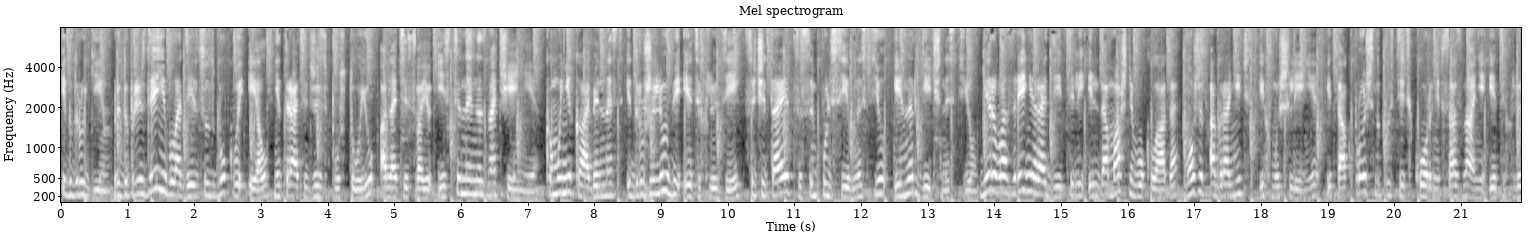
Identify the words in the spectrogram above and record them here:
и к другим. Предупреждение владельцу с буквой «Л» не тратить жизнь пустую, а найти свое истинное назначение. Коммуникабельность и дружелюбие этих людей сочетается с импульсивностью и энергичностью. Мировоззрение родителей или домашнего уклада может ограничить их мышление и так прочно пустить корни в сознание этих людей,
